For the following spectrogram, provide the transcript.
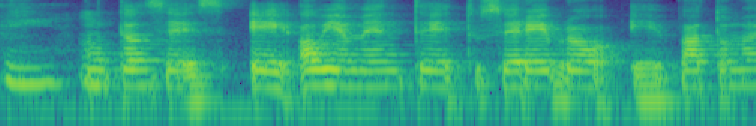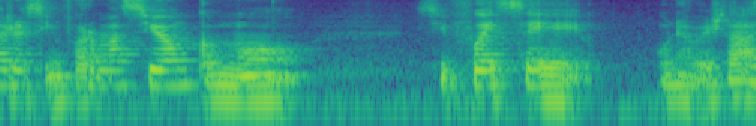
Sí. Entonces, obviamente tu cerebro va a tomar esa información como si fuese una verdad.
